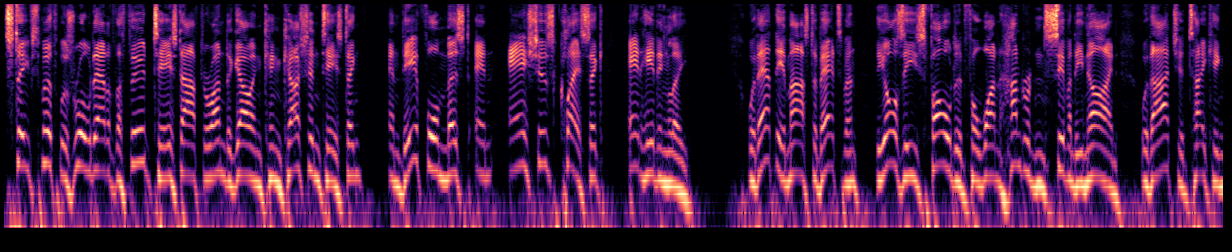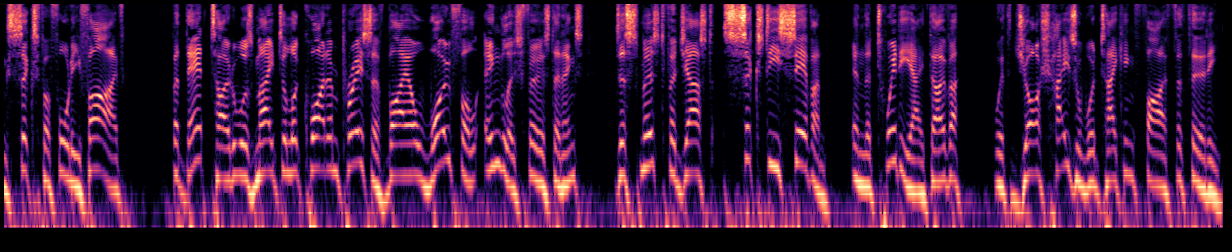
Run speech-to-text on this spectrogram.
Steve Smith was ruled out of the third test after undergoing concussion testing and therefore missed an Ashes Classic at Headingley. Without their master batsman, the Aussies folded for 179, with Archer taking 6 for 45. But that total was made to look quite impressive by a woeful English first innings dismissed for just 67 in the 28th over, with Josh Hazlewood taking 5 for 30.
